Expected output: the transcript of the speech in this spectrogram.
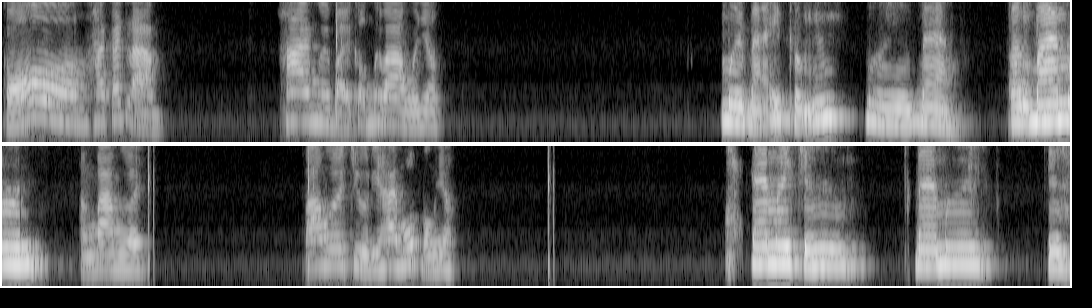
có hai cách làm 27 cộng 13 bao nhiêu? 17 cộng 13 bằng à, 30. Bằng 30. 30 trừ đi 21 bằng bao nhiêu? 30 trừ 30 trừ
